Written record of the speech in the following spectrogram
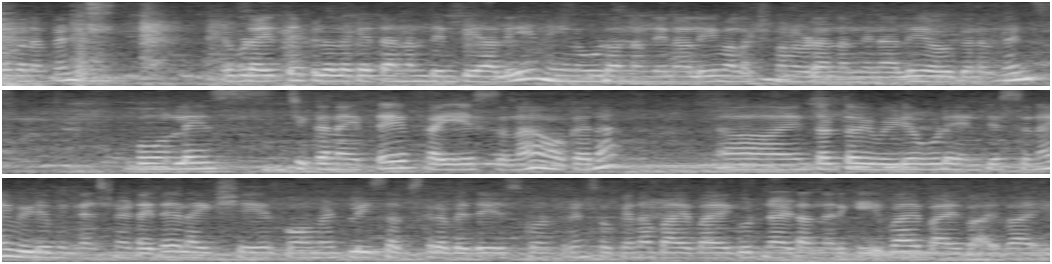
ఓకేనా ఫ్రెండ్స్ ఎప్పుడైతే పిల్లలకైతే అన్నం తినిపించాలి నేను కూడా అన్నం తినాలి మా లక్ష్మణ్ కూడా అన్నం తినాలి ఓకేనా ఫ్రెండ్స్ బోన్లెస్ చికెన్ అయితే ఫ్రై చేస్తున్నా ఓకేనా? ఇంతటితో ఈ వీడియో కూడా ఏం చేస్తున్నా. ఈ వీడియో మీకు నచ్చినట్టయితే like share comment please subscribe అయితే చేసుకోండి ఫ్రెండ్స్ ఓకేనా? బాయ్ బాయ్ గుడ్ నైట్ అందరికీ. Bye bye bye bye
